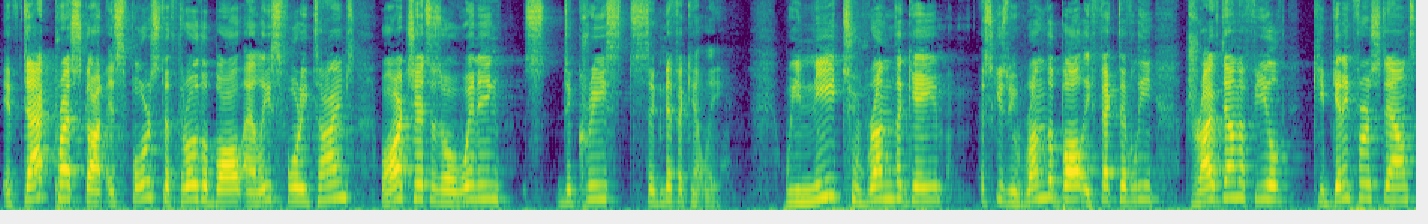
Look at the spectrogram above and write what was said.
if Dak Prescott is forced to throw the ball at least 40 times, well, our chances of winning decrease significantly. We need to run the game, excuse me, run the ball effectively, drive down the field, keep getting first downs,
